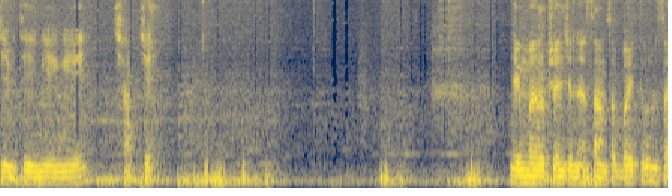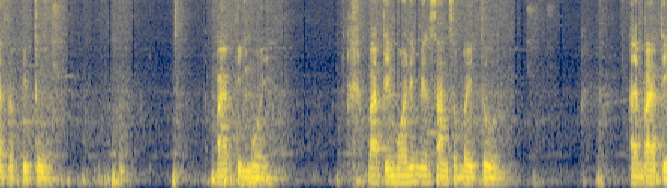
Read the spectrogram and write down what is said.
ជាវិធីងាយងាយឆាប់ចេះយើងមើលព្យញ្ជនៈ33តួឬ42តួបែបទី1បែបទី1នេះមាន33តួ ហើយបែបទី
